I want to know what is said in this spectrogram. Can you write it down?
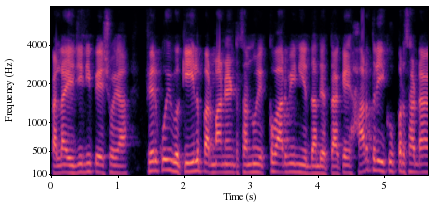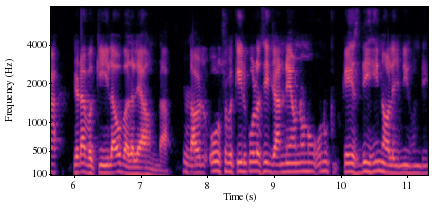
ਪਹਿਲਾਂ ਏਜੀ ਨਹੀਂ ਪੇਸ਼ ਹੋਇਆ। ਫਿਰ ਕੋਈ ਵਕੀਲ ਪਰਮਾਨੈਂਟ ਸਾਨੂੰ ਇੱਕ ਵਾਰ ਵੀ ਨਹੀਂ ਇਦਾਂ ਦਿੱਤਾ ਕਿ ਹਰ ਤਰੀਕ ਉੱਪਰ ਸਾਡਾ ਜਿਹੜਾ ਵਕੀਲ ਆ ਉਹ ਬਦਲਿਆ ਹੁੰਦਾ। ਤਾਂ ਉਸ ਵਕੀਲ ਕੋਲ ਅਸੀਂ ਜਾਂਦੇ ਹਾਂ ਉਹਨਾਂ ਨੂੰ ਉਹਨੂੰ ਕੇਸ ਦੀ ਹੀ ਨੌਲੇਜ ਨਹੀਂ ਹੁੰਦੀ।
